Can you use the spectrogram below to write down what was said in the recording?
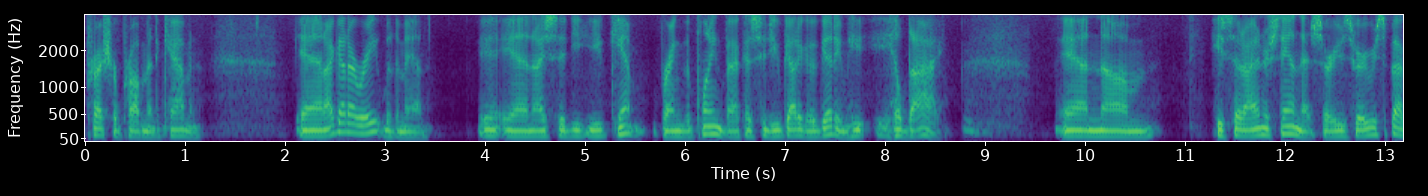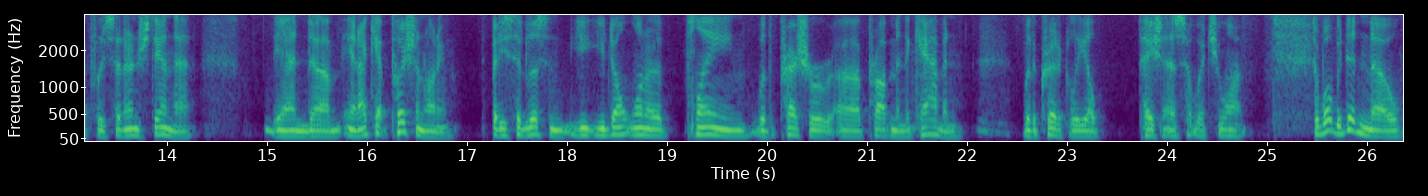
pressure problem in the cabin. And I got irate with the man. And I said, You can't bring the plane back. I said, You've got to go get him. He, he'll die. Mm-hmm. And um, he said, I understand that, sir. He was very respectful. He said, I understand that. And, um, and I kept pushing on him. But he said, Listen, you, you don't want a plane with a pressure uh, problem in the cabin mm-hmm. with a critically ill patient. That's not what you want. So, what we didn't know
